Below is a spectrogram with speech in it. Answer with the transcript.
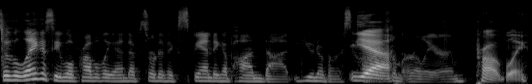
So the legacy will probably end up sort of expanding upon that universe Yeah. from earlier. probably.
